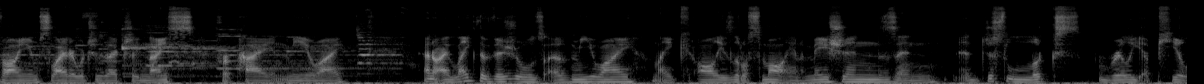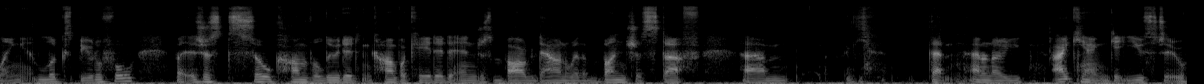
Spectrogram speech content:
volume slider, which is actually nice for Pie and MIUI. I know I like the visuals of MIUI, like all these little small animations, and it just looks really appealing. It looks beautiful, but it's just so convoluted and complicated and just bogged down with a bunch of stuff um, that I don't know. You, I can't get used to.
